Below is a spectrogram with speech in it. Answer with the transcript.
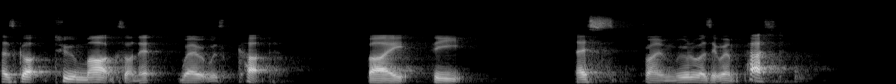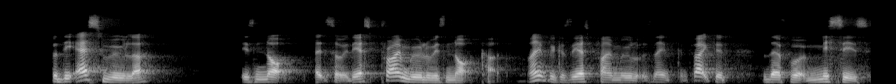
has got two marks on it where it was cut by the S prime ruler as it went past. But the S ruler is not, uh, sorry, the S prime ruler is not cut, right? Because the S prime ruler was length contracted, so therefore it misses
